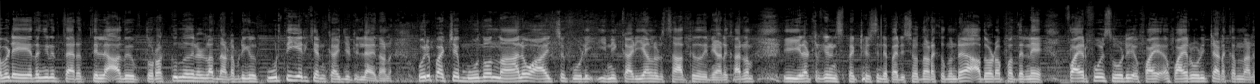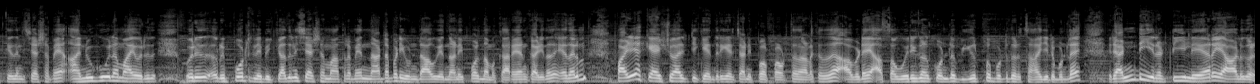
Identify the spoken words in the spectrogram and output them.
അവിടെ ഏതെങ്കിലും തരത്തിൽ അത് തുറക്കുന്നതിനുള്ള നടപടികൾ പൂർത്തീകരിക്കാൻ കഴിഞ്ഞിട്ടില്ല എന്നാണ്. ഒരു പക്ഷേ മൂന്നോ നാലോ ആഴ്ച കൂടി ഇനി കഴിയാനുള്ള ഒരു സാധ്യത തന്നെയാണ്. കാരണം ഈ ഇലക്ട്രിക്കൽ ഇൻസ്പെക്ടേഴ്സിന്റെ പരിശോധന നടക്കുന്നുണ്ട്. അതോടൊപ്പം തന്നെ ഫയർഫോഴ്സ് ഓഡി ഫയർ ഓഡിറ്റ് അടക്കം നടത്തിയതിന് ശേഷമേ അനുകൂലമായ ഒരു ഒരു റിപ്പോർട്ട് ലഭിക്കൂ. അതിനുശേഷം മാത്രമേ നടപടി ഉണ്ടാവൂ എന്നാണ് ഇപ്പോൾ നമുക്ക് അറിയാൻ കഴിയുന്നത്. ഏതായാലും പഴയ കാഷ്വാലിറ്റി കേന്ദ്രീകരിച്ചാണ് ഇപ്പോൾ പ്രവർത്തനം നടക്കുന്നത്. അവിടെ അസൗകര്യങ്ങൾ കൊണ്ട് വീർപ്പ് പൊട്ടുന്ന ഒരു സാഹചര്യമുണ്ട്. രണ്ട് ഇരട്ടിയിലേറെ ആളുകൾ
